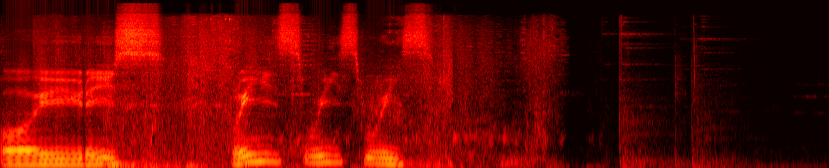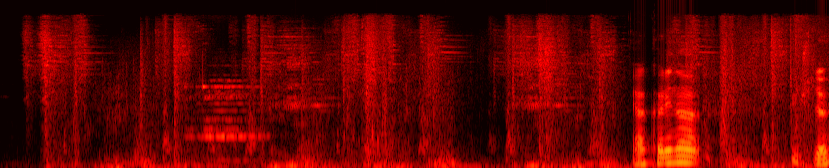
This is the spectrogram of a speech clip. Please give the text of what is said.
Oy reis. Reis, reis, reis. Ya Karina güçlü.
